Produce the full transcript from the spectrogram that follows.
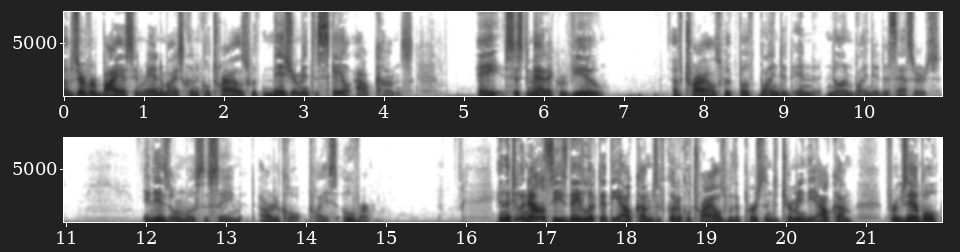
Observer Bias in Randomized Clinical Trials with Measurement Scale Outcomes, a systematic review of trials with both blinded and non blinded assessors. It is almost the same article twice over. In the two analyses, they looked at the outcomes of clinical trials with a person determining the outcome. For example,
